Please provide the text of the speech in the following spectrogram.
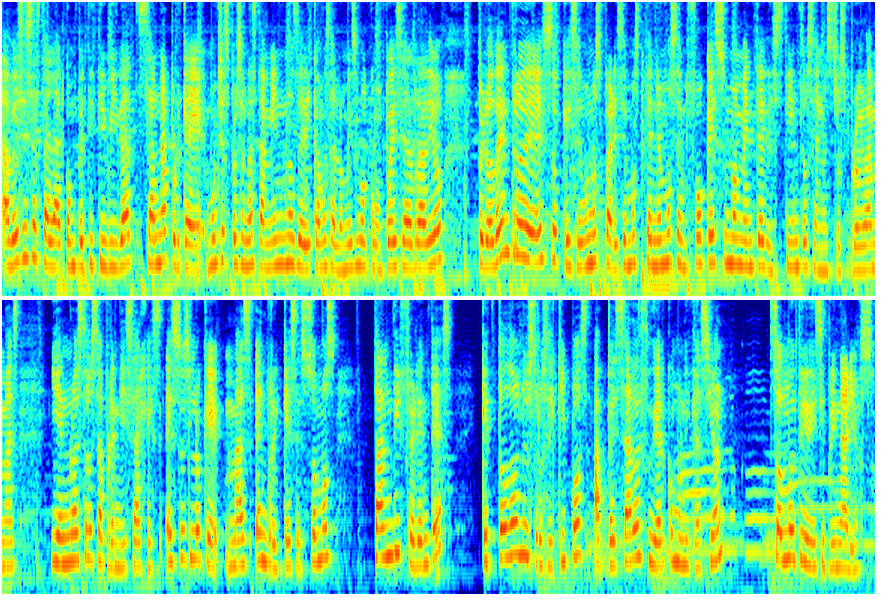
a veces hasta la competitividad sana porque muchas personas también nos dedicamos a lo mismo como puede ser el radio, pero dentro de eso que según nos parecemos tenemos enfoques sumamente distintos en nuestros programas y en nuestros aprendizajes. Eso es lo que más enriquece. Somos tan diferentes que todos nuestros equipos, a pesar de estudiar comunicación, son multidisciplinarios.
